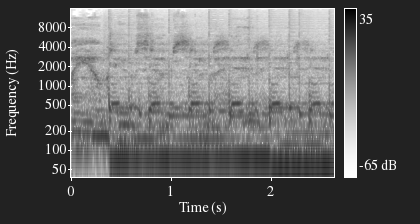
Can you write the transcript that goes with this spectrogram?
I am two steps ahead.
